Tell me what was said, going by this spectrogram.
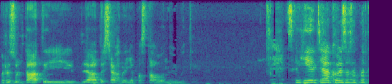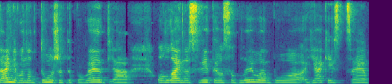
результати і для досягнення поставленої мети. Сергію, дякую за запитання. Воно дуже типове для онлайн освіти, особливе, бо якість це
